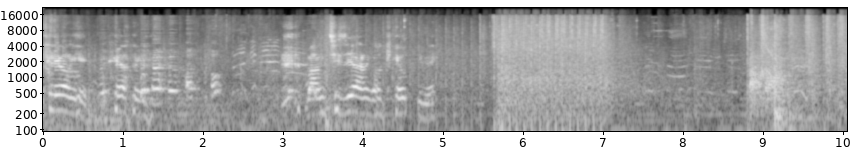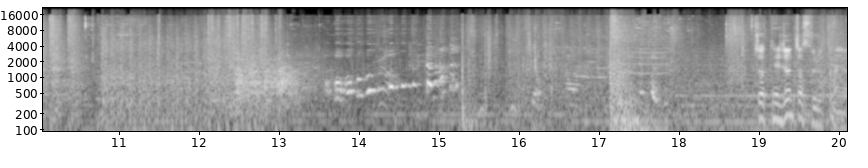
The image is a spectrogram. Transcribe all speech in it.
태영이 태영이. 망치지 않은 거 개웃기네. 저 대전차 수류탄이야.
